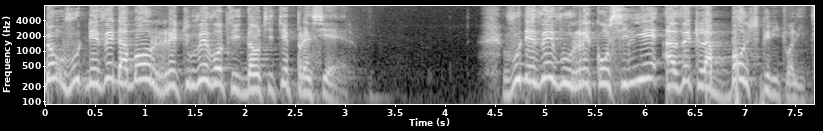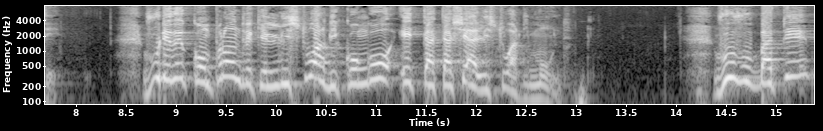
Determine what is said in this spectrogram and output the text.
Donc vous devez d'abord retrouver votre identité princière. Vous devez vous réconcilier avec la bonne spiritualité. Vous devez comprendre que l'histoire du Congo est attachée à l'histoire du monde. Vous vous battez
